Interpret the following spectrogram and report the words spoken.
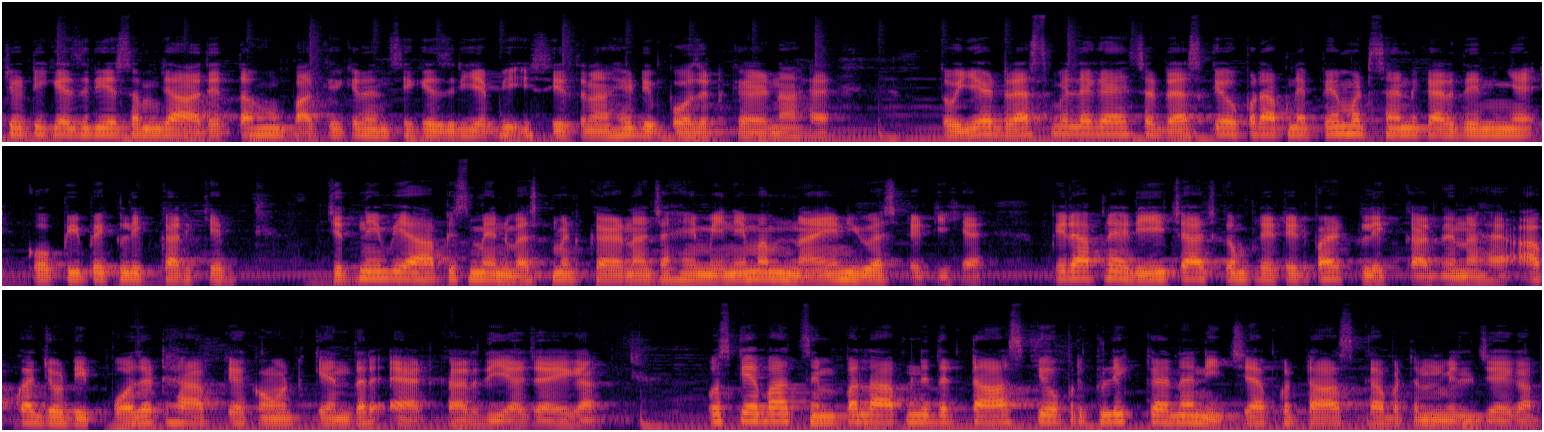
के ज़रिए समझा देता हूँ, बाकी करेंसी के ज़रिए भी इसी तरह ही डिपॉजिट करना है। तो ये एड्रेस मिलेगा, इस एड्रेस के ऊपर आपने पेमेंट सेंड कर देनी है कॉपी पे क्लिक करके। जितनी भी आप इसमें इन्वेस्टमेंट करना चाहें मिनिमम नाइन यू है। फिर आपने रिचार्ज कम्प्लीटेड पर क्लिक कर देना है। आपका जो डिपॉजिट है, आपके अकाउंट के अंदर ऐड कर दिया जाएगा। उसके बाद सिंपल आपने इधर टास्क के ऊपर क्लिक करना, नीचे आपको टास्क का बटन मिल जाएगा।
